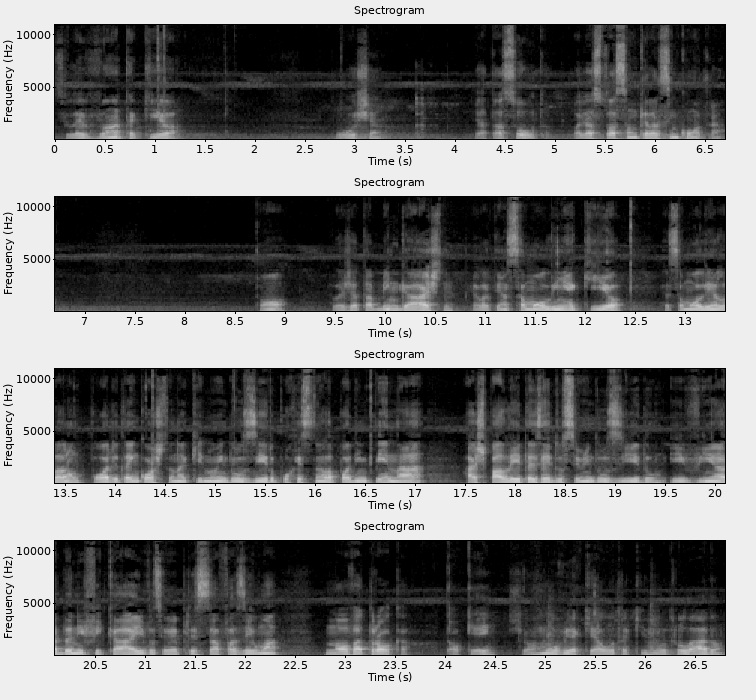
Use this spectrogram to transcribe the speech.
Você levanta aqui, ó, puxa, já está solta. Olha a situação que ela se encontra. Então, ó, ela já está bem gasta. Ela tem essa molinha aqui, ó. Essa molinha ela não pode estar tá encostando aqui no induzido, porque senão ela pode empenar as paletas seu induzido e vir a danificar. E você vai precisar fazer uma nova troca, tá ok? Deixa eu remover aqui a outra aqui do outro lado.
